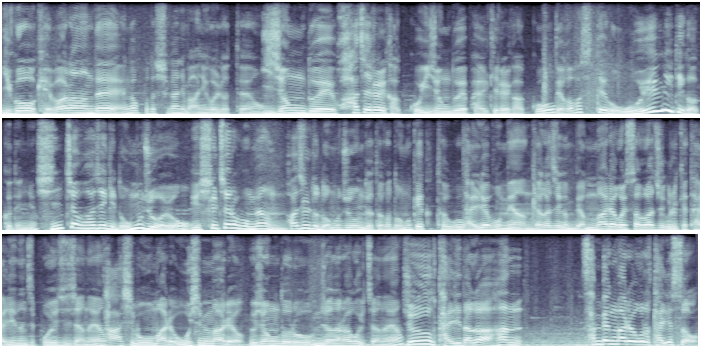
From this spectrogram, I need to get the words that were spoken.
이거 개발하는데 생각보다 시간이 많이 걸렸대요. 이 정도의 화질을 갖고 이 정도의 밝기를 갖고 내가 봤을 때 이거 OLED 같거든요. 진짜 화질이 너무 좋아요. 이게 실제로 보면 화질도 너무 좋은데다가 너무 깨끗하고 달려보면 내가 지금 몇 마력을 써가지고 이렇게 달리는지 보여지잖아요. 45마력, 50마력 이 정도로 운전을 하고 있잖아요. 쭉 달리다가 한 300마력으로 달렸어.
